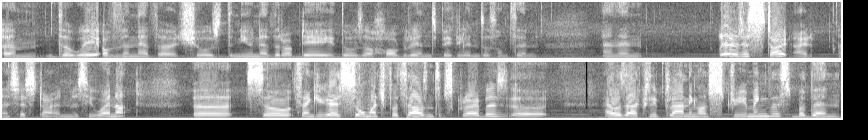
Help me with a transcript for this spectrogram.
um, The Way of the Nether. It shows the new Nether update, those are hoglins, piglins or something. And then, let's just start. I, let's just start and let's see why not. Uh, so thank you guys so much for 1000 subscribers. Uh, I was actually planning on streaming this, but then,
